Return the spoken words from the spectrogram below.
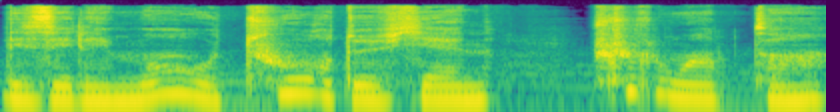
Les éléments autour deviennent plus lointains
